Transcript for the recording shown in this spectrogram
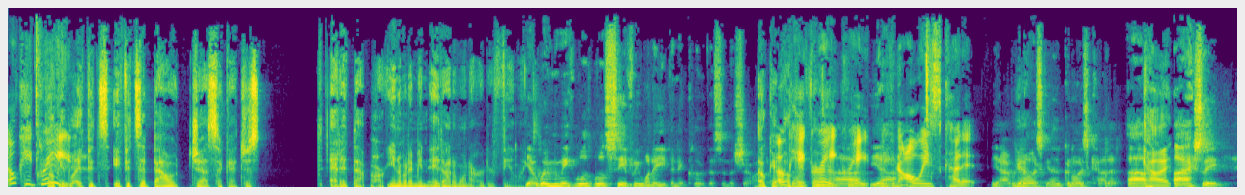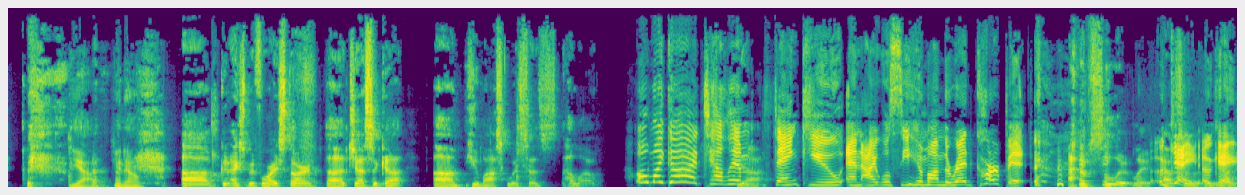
Okay, great. Okay, well, if it's if it's about Jessica, just edit that part. You know what I mean? I don't want to hurt her feelings. Yeah, we, we, we'll, we'll see if we want to even include this in the show. Okay. okay, fair great, enough. great. Uh, yeah. We can always cut it. Yeah, we Yeah. can always we can always cut it. Uh, Cut. uh, actually, Yeah, you know. uh, good- actually, before I start, uh, Jessica, um, Hugh Moskowitz says hello. Oh my God! Tell him Yeah. thank you, and I will see him on the red carpet. Absolutely. okay, absolutely, okay.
